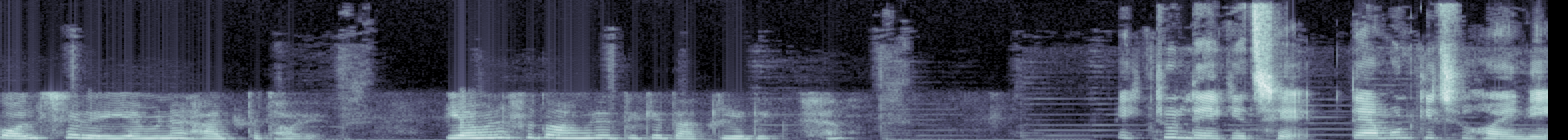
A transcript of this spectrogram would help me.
কল ছেড়ে ইয়ামিনার হাতটা ধরে। ইয়ামিনা শুধু আমিরের দিকে তাকিয়ে দেখছে। একটু লেগেছে তেমন কিছু হয়নি।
